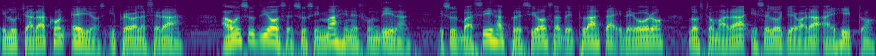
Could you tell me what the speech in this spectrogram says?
y luchará con ellos, y prevalecerá. Aun sus dioses, sus imágenes fundidas, y sus vasijas preciosas de plata y de oro, los tomará y se los llevará a Egipto,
